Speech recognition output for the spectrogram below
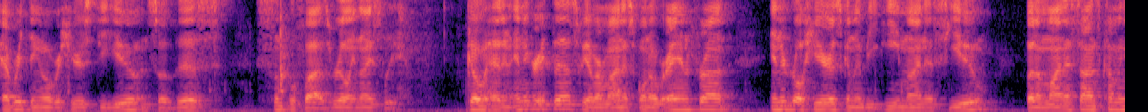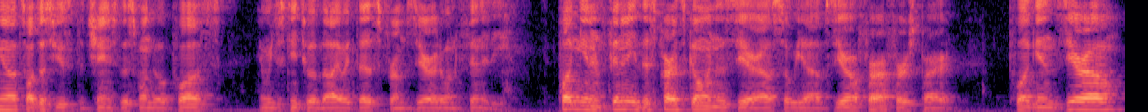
Everything over here is du, and so this simplifies really nicely go ahead and integrate this. We have our minus 1 over a in front. Integral here is going to be e minus u, but a minus sign's coming out, so I'll just use it to change this one to a plus, and we just need to evaluate this from 0 to infinity. Plugging in infinity, this part's going to 0, so we have 0 for our first part. Plug in 0,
